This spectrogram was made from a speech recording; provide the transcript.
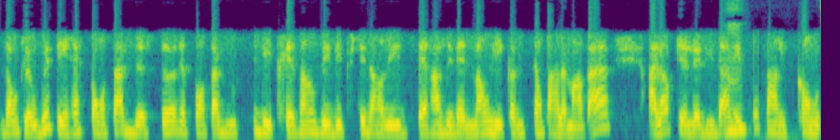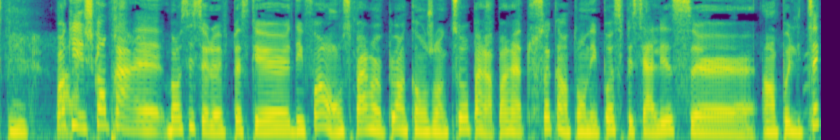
donc, le whip est responsable de ça, responsable aussi des présences des députés dans les différents événements ou les commissions parlementaires, alors que le leader Mm. n'est pas dans le contenu. niet. OK, je comprends. Euh, bon, c'est ça, là, parce que des fois, on se perd un peu en conjoncture par rapport à tout ça quand on n'est pas spécialiste euh, en politique.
